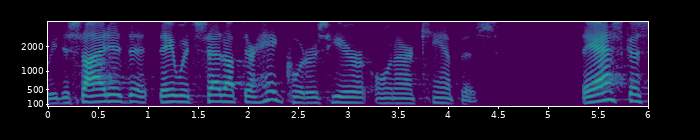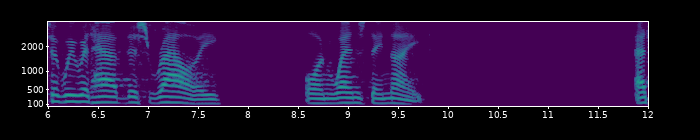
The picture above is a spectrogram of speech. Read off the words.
we decided that they would set up their headquarters here on our campus. They asked us if we would have this rally on Wednesday night. At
